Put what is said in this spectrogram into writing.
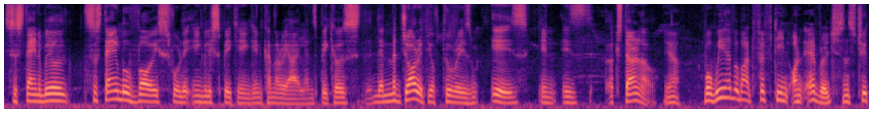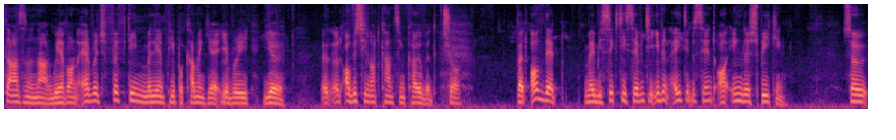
sustainable sustainable voice for the English speaking in Canary Islands because the majority of tourism is in is external. Yeah. Well, we have about 15 on average since 2009. We have on average 15 million people coming here mm. every year. Uh, obviously, not counting COVID. Sure. But of that, maybe 60, 70, even 80% are English speaking. So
